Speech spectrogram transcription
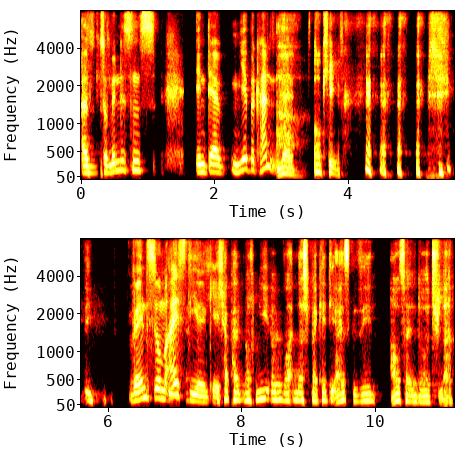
also zumindest in der mir bekannten ah, Welt. Okay. Wenn es um Eisdielen geht. Ich habe halt noch nie irgendwo anders Spaghetti-Eis gesehen, außer in Deutschland.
